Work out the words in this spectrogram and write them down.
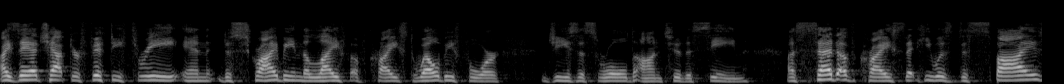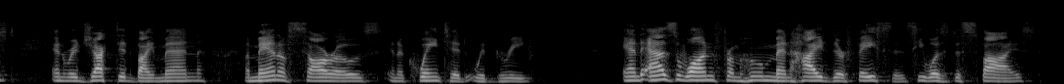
Isaiah chapter 53, in describing the life of Christ well before Jesus rolled onto the scene, said of Christ that he was despised and rejected by men, a man of sorrows and acquainted with grief. And as one from whom men hide their faces, he was despised,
